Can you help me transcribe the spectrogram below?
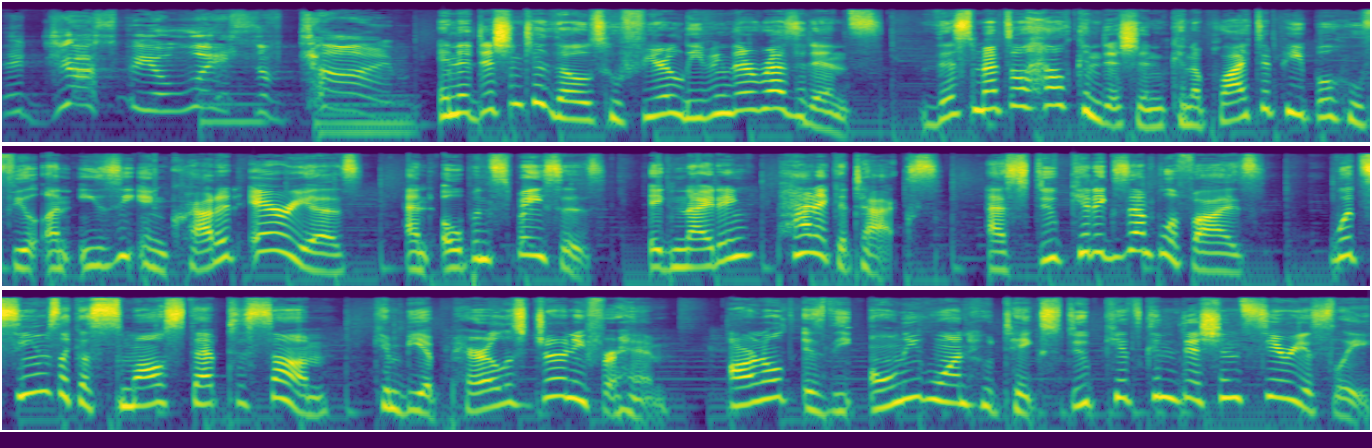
It'd just be a waste of time. In addition to those who fear leaving their residence, this mental health condition can apply to people who feel uneasy in crowded areas and open spaces, igniting panic attacks. As Stoop Kid exemplifies, what seems like a small step to some can be a perilous journey for him. Arnold is the only one who takes Stoop Kid's condition seriously,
